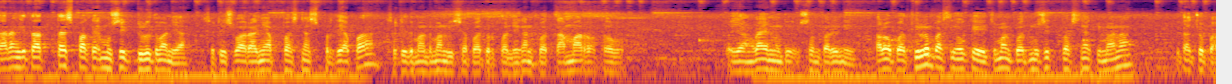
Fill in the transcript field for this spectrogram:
Sekarang kita tes pakai musik dulu teman ya. Jadi suaranya bassnya seperti apa. Jadi teman-teman bisa buat perbandingan buat kamar atau yang lain untuk soundbar ini. Kalau buat film pasti oke, cuman buat musik bassnya gimana? Kita coba.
